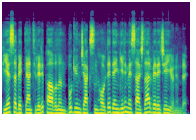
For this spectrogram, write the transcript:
piyasa beklentileri Powell'ın bugün Jackson Hole'de dengeli mesajlar vereceği yönünde.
